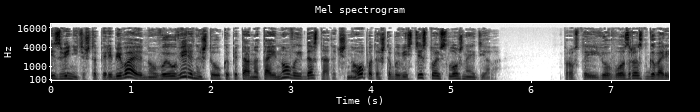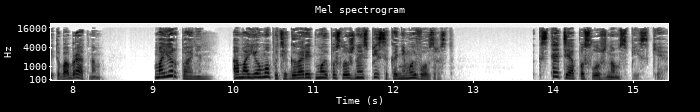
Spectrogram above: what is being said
«Извините, что перебиваю, но вы уверены, что у капитана Тайновой достаточно опыта, чтобы вести столь сложное дело? Просто ее возраст говорит об обратном». «Майор Панин, о моем опыте говорит мой послужной список, а не мой возраст». «Кстати, о послужном списке.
